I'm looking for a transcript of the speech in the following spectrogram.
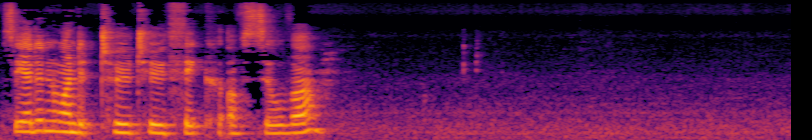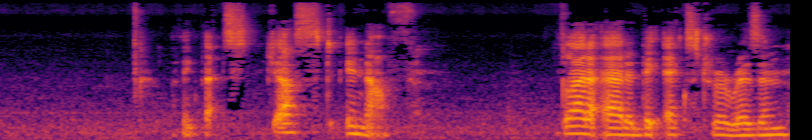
See I didn't want it too too thick of silver. I think that's just enough. Glad I added the extra resin.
